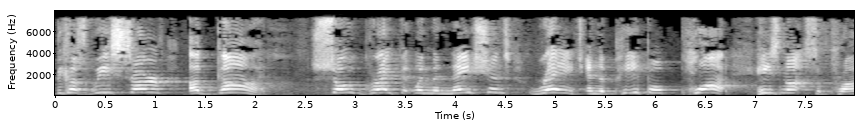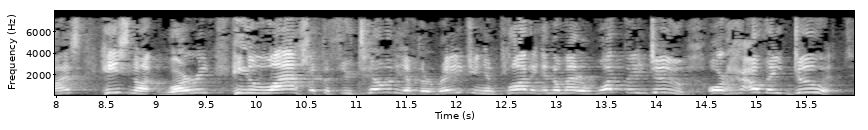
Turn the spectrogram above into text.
Because we serve a God so great that when the nations rage and the people plot, he's not surprised. He's not worried. He laughs at the futility of their raging and plotting and no matter what they do or how they do it,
